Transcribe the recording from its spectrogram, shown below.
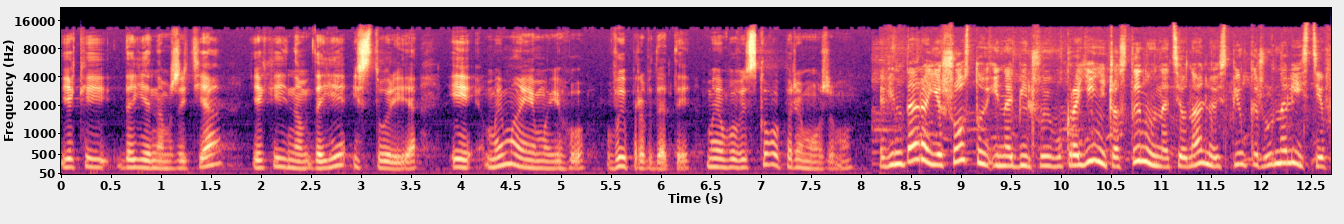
який дає нам життя, який нам дає історія, і ми маємо його виправдати. Ми обов'язково переможемо. Вінтера є шостою і найбільшою в Україні частиною Національної спілки журналістів.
